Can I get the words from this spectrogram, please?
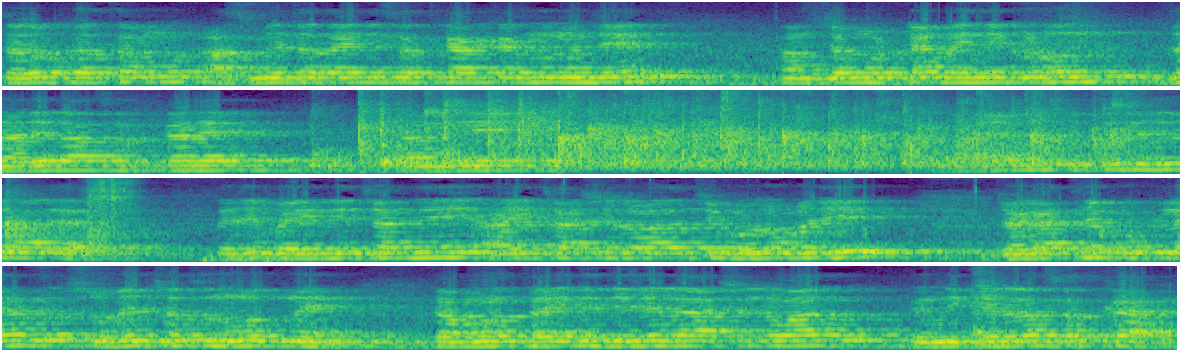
सर्वप्रथम अस्मिताताईने सत्कार करणं म्हणजे आमच्या मोठ्या बहिणीकडून झालेला सत्कार आहे. त्याची बहिणीच्या आणि आईच्या आशीर्वादाची बरोबरी जगातल्या कुठल्याच शुभेच्छातून होत नाही. त्यामुळे ताईने दिलेला आशीर्वाद त्यांनी केलेला सत्कार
